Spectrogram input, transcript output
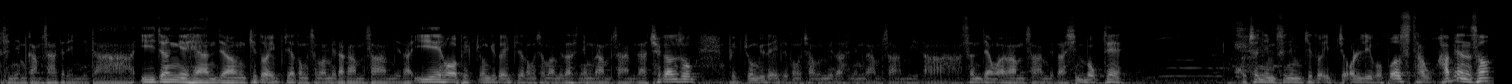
스님 감사드립니다. 이정예 해안정 기도 입지에 동참합니다. 감사합니다. 이해호 백중기도 입지에 동참합니다. 스님 감사합니다. 최건숙 백중기도 입지에 동참합니다. 스님 감사합니다. 선정화 감사합니다. 신복태 부처님 스님 기도 입지 올리고 버스 타고 가면서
